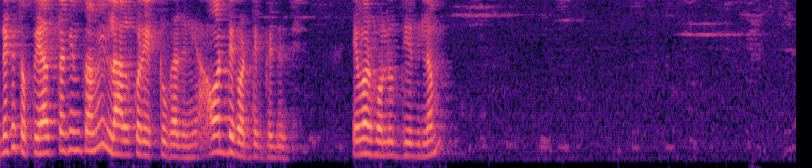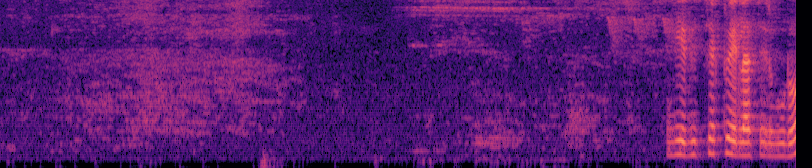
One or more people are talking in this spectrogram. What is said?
দেখেছ, পেঁয়াজটা কিন্তু আমি লাল করে একটু ভাজিনি, অর্ধেক অর্ধেক ভেজেছি। এবার হলুদ দিয়ে দিলাম। দিয়ে দিচ্ছি একটু এলাচের গুঁড়ো।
